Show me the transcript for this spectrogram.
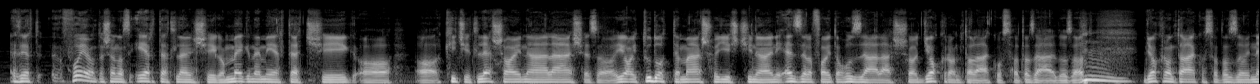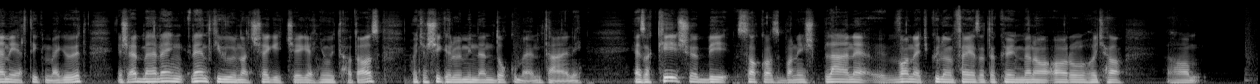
ezért folyamatosan az értetlenség, a meg nem értettség, a, a kicsit lesajnálás, ez a jaj, tudott-e máshogy is csinálni, ezzel a fajta hozzáállással gyakran találkozhat az áldozat. Hmm. Gyakran találkozhat azzal, hogy nem értik meg őt, és ebben rendkívül nagy segítséget nyújthat az, hogyha sikerül mindent dokumentálni. Ez a későbbi szakaszban is, pláne van egy külön fejezet a könyvben a, arról, hogyha a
